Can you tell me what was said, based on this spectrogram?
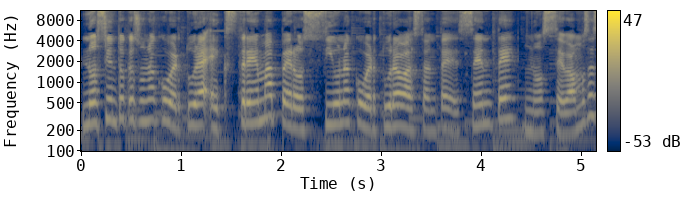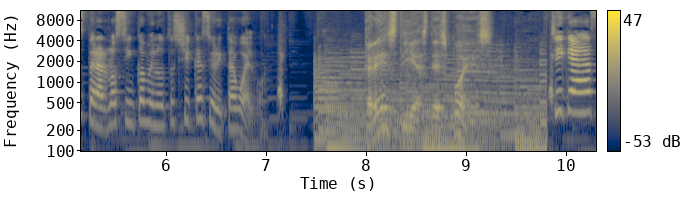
no siento que es una cobertura extrema, pero sí una cobertura bastante decente, no sé, vamos a esperar los cinco minutos chicas y ahorita vuelvo. Tres días después. Chicas,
